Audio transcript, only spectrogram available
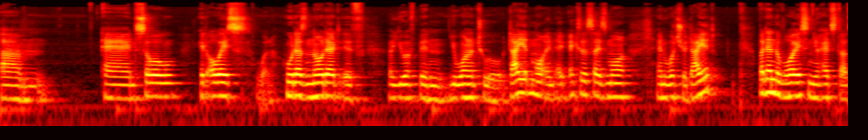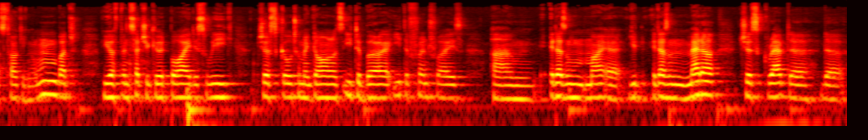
Um, and so it always, well, who doesn't know that if uh, you have been, you wanted to diet more and exercise more and watch your diet, but then the voice in your head starts talking, mm, but you have been such a good boy this week just go to McDonald's, eat the burger, eat the French fries. Um, it doesn't my, uh, you, it doesn't matter. Just grab the the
